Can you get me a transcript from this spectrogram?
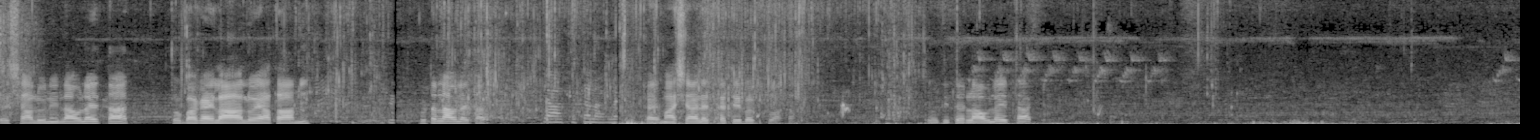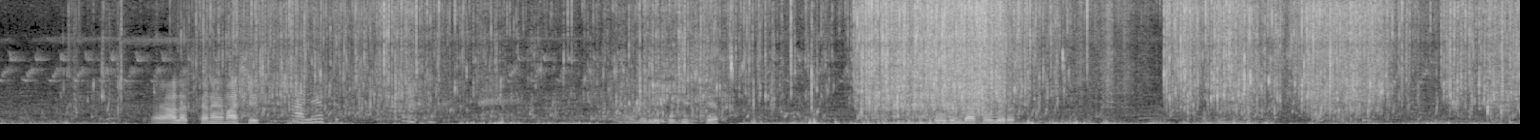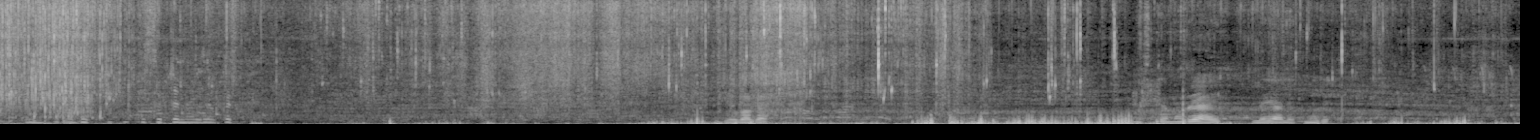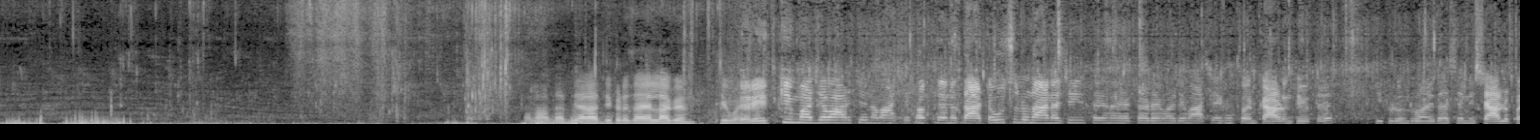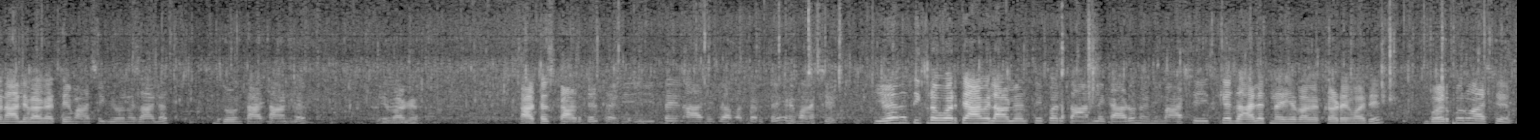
इथं शालूने लावलाय ताट. तो बघायला आलोय आता आम्ही. कुठं लावलाय ताट? काय मासे आलेत का ते बघतो आता. तो तिथं लावलाय ताट. काय आलात का नाही मासे? आलेले तर दिसतात. सोडून दाखव बरं. वाटतं नाही लवकर. बघा. मस्त मुरे आहेत. लय आलेत मुरे. त्या तिकडे जायला लागेल तर ठेवायला इतकी मजा वाढते ना मासे फक्त ना ताट उचलून आणायची इथं ना ह्या मासे पण काढून ठेवतोय. तिकडून रोहिदास आणि शालू पण आले बघा ते मासे घेऊनच आलेत. दोन ताट आणलं हे बघा. ताटच काढतात आणि इथे ना आम्ही जमा करतोय हे मासे. हे ना तिकडं वरती आम्ही लावले ते परत आणले काढून आणि मासे इतके झालेत ना हे बघा कढईमध्ये. भरपूर मासे आहेत.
